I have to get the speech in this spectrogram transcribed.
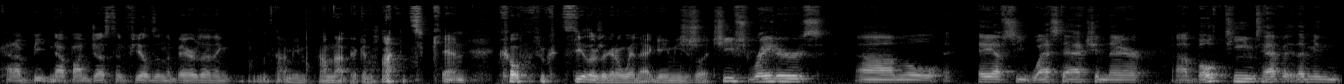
kind of beating up on Justin Fields and the Bears. I think. I mean, I'm not picking the Lions again. Go Steelers are going to win that game easily. Chiefs, Raiders, um, little AFC West action there. Uh, both teams have it. I mean,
